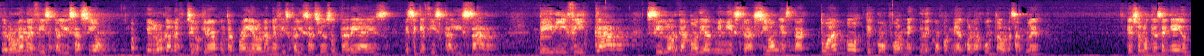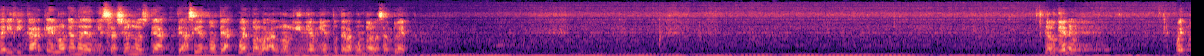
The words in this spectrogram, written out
El órgano de fiscalización, el órgano, si lo quieren apuntar por ahí, el órgano de fiscalización, su tarea es ese que fiscalizar, verificar si el órgano de administración está actuando de, conforme, de conformidad con la Junta o la Asamblea. Eso es lo que hacen ellos, verificar que el órgano de administración lo esté haciendo de acuerdo a los lineamientos de la Junta de la Asamblea. ¿Ya lo tienen? Bueno,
